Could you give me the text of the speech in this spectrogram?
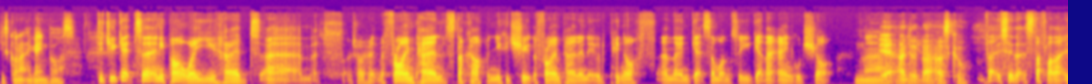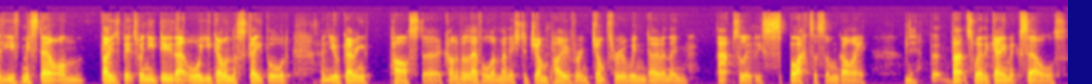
it's gone out of Game Pass. Did you get to any part where you had um, I'm trying to think, the frying pan stuck up and you could shoot the frying pan and it would ping off and then get someone so you get that angled shot? No. yeah, I did that. That was cool. But, see that stuff like that you've missed out on those bits when you do that or you go on the skateboard and you're going past a kind of a level and manage to jump over and jump through a window and then absolutely splatter some guy. Yeah. That, that's where the game excels.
